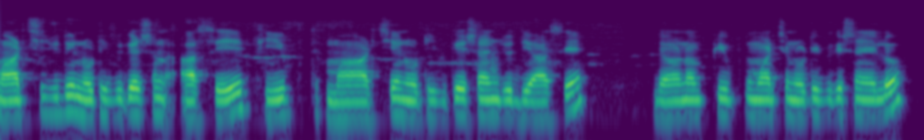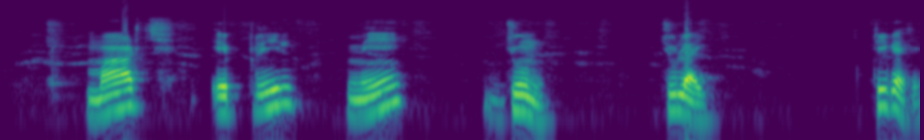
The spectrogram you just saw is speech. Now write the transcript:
মার্চে যদি নোটিফিকেশন আসে ফিফথ মার্চে নোটিফিকেশন যদি আসে যেমন ফিফথ মার্চে নোটিফিকেশন এলো March April May June July ঠিক আছে?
